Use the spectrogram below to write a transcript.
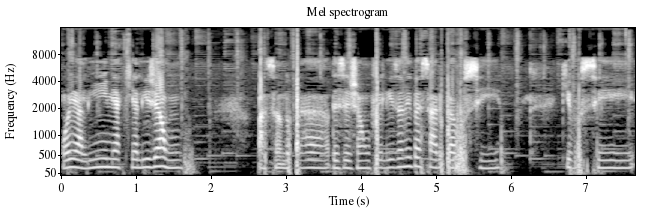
Oi, Aline, aqui é a Lígia 1. Passando para desejar um feliz aniversário para você que você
